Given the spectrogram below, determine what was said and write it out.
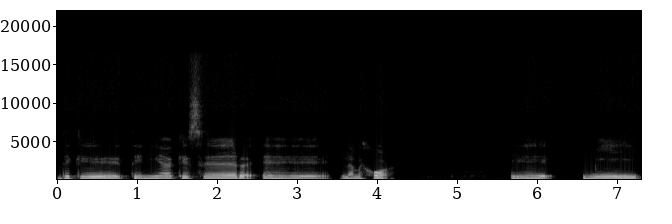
de que tenía que ser eh, la mejor. Eh, mi,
